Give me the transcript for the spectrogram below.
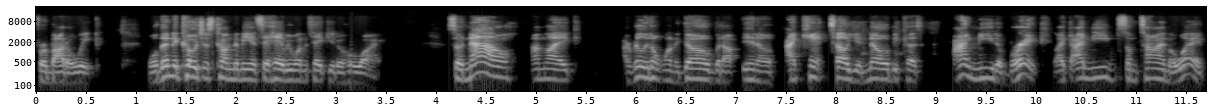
for about a week. Well, then the coaches come to me and say, Hey, we want to take you to Hawaii. So now I'm like, I really don't want to go, but I, you know, I can't tell you no because I need a break. Like I need some time away.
